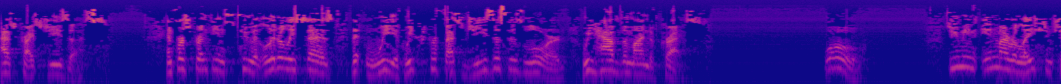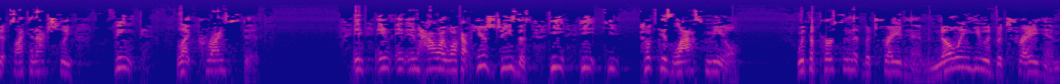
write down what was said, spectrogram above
as Christ Jesus. In 1 Corinthians 2, it literally says that we, if we profess Jesus as Lord, we have the mind of Christ. Whoa. So you mean in my relationships, I can actually think like Christ did? In, in, in, in how I walk out. Here's Jesus. He, he, he took his last meal with the person that betrayed him, knowing he would betray him,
